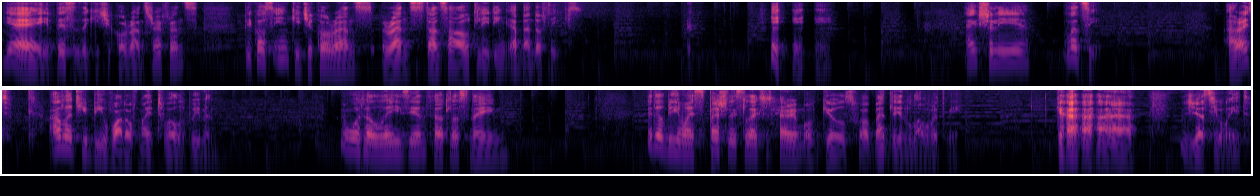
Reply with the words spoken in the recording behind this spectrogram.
Yay, this is the Kichikuou Rance reference, because in Kichikuou Rance starts out leading a band of thieves. Actually, let's see. Alright, I'll let you be one of my 12 women. What a lazy and thoughtless name. It'll be my specially selected harem of girls who are madly in love with me. Just you wait.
